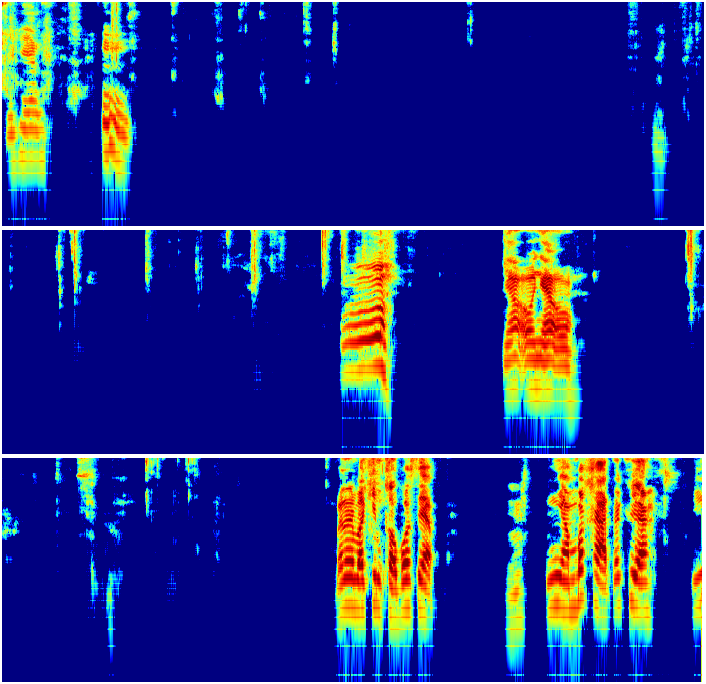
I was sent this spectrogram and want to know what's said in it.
ไม่แห้งอืมโอ้ยาเอายาเอามันนั้นว่ากินเขาวบ่แซ่บหืมยำบ่ขาดก็คือนี่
